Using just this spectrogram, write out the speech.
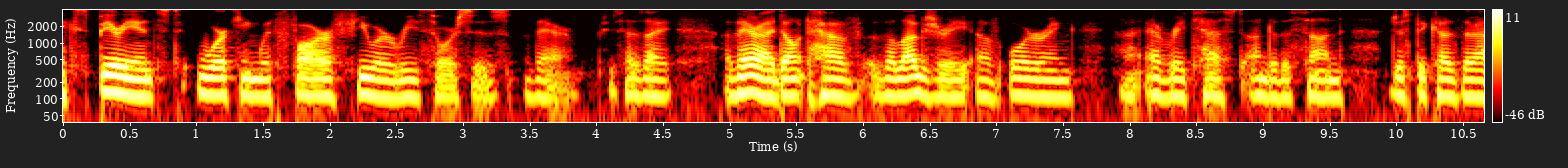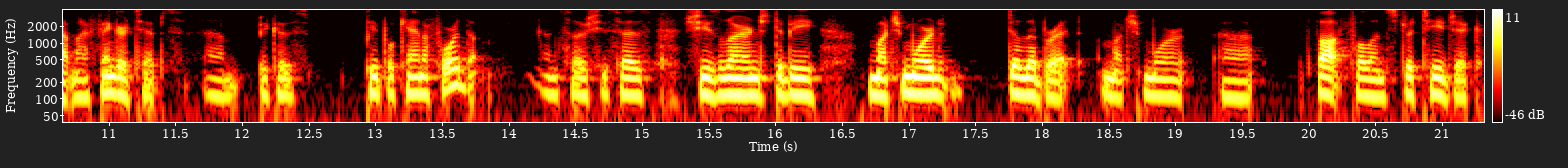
experienced working with far fewer resources there. She says, I, there I don't have the luxury of ordering uh, every test under the sun just because they're at my fingertips, um, because people can't afford them. And so she says she's learned to be much more deliberate, much more uh, thoughtful and strategic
